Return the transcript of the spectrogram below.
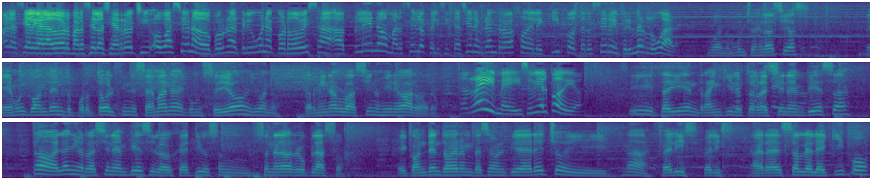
Ahora sí, el ganador Marcelo Ciarrochi, ovacionado por una tribuna cordobesa a pleno. Marcelo, felicitaciones, gran trabajo del equipo, tercero y primer lugar. Bueno, muchas gracias. Eh, muy contento por todo el fin de semana, cómo se dio, y bueno, terminarlo así nos viene bárbaro. Sonreíme y subí al podio. Sí, está bien, tranquilo, esto recién empieza. No, el año recién empieza y los objetivos son, son a largo plazo. Eh, contento de haber empezado con el pie derecho y nada, feliz, feliz. Agradecerle al equipo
